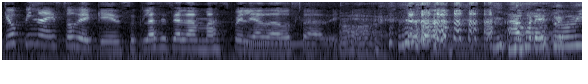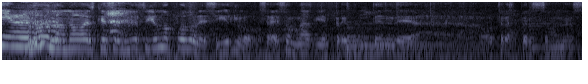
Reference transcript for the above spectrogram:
¿qué opina esto de que su clase sea la más peleada? O sea, de que... no, presumir. No, no, no, es que eso, yo no puedo decirlo. O sea, eso más bien pregúntenle a otras personas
